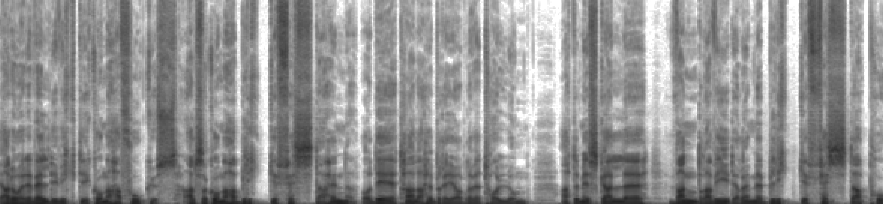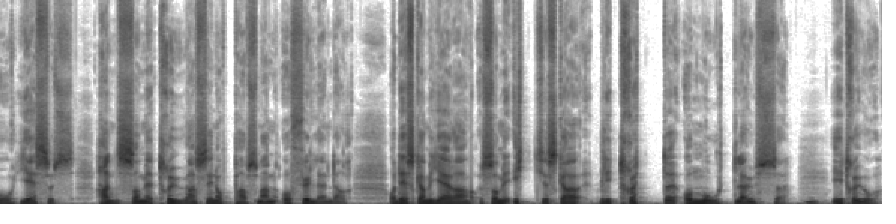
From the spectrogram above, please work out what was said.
ja, da er det veldig viktig hvor vi har fokus, altså hvor vi har blikket festa henne. Og det taler Hebreabrevet 12 om, at vi skal eh, vandre videre med blikket festa på Jesus, han som er trua sin opphavsmann og fyllender. Og det skal vi gjøre så vi ikke skal bli trøtte og motløse mm. i trua.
